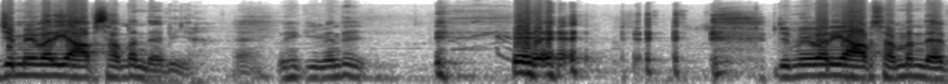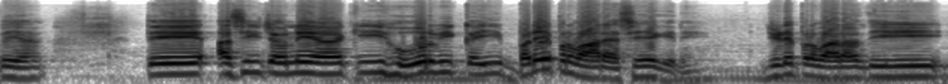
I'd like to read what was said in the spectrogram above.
ਜ਼ਿੰਮੇਵਾਰੀ ਆਪ ਸੰਭੰਦਾ ਵੀ ਆ। ਤੁਸੀਂ ਕੀ ਕਹਿੰਦੇ ਜ਼ਿੰਮੇਵਾਰੀ ਆਪ ਸੰਭੰਦਾ ਪਿਆ ਤੇ ਅਸੀਂ ਚਾਹੁੰਦੇ ਆ ਕਿ ਹੋਰ ਵੀ ਕਈ ਬੜੇ ਪਰਿਵਾਰ ਐਸੇ ਹੈਗੇ ਨੇ, ਜਿਹੜੇ ਪਰਿਵਾਰਾਂ ਦੀ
